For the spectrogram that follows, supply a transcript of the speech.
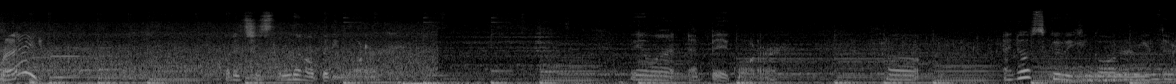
Right? But it's just a little bitty water. We want a big water. Well, I know Scooby can go underneath there.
